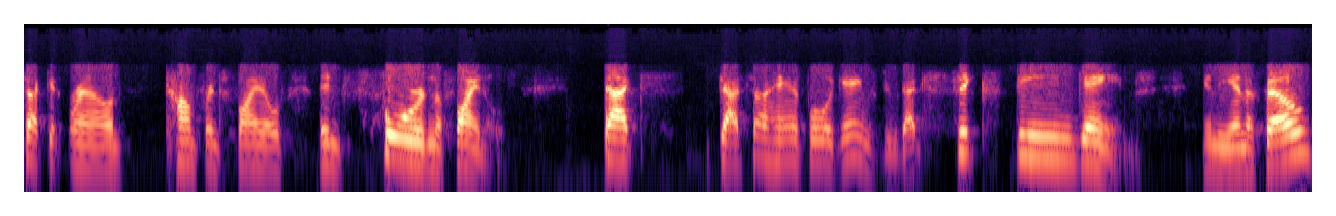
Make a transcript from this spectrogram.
second round, conference finals, then four in the finals. That's that's a handful of games, dude. That's 16 games in the NFL.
